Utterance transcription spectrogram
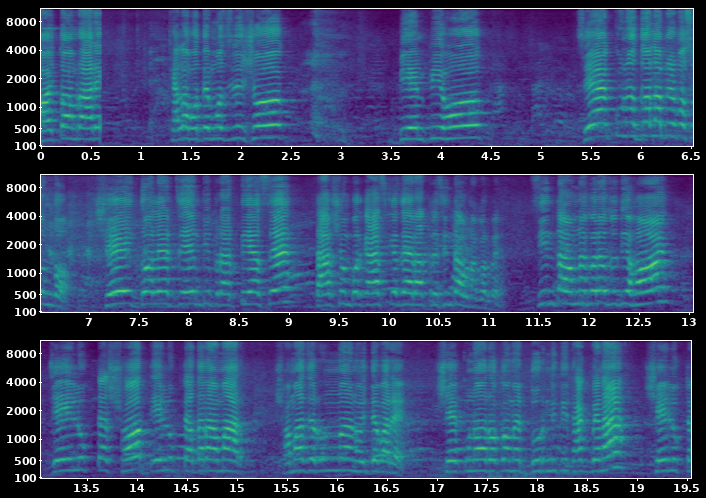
হয়তো আমরা আরে খেলাফতে মজলিস হোক বিএনপি হোক, যে কোনো দল আপনার পছন্দ, সেই দলের যে এমপি প্রার্থী আছে, তার সম্পর্কে আজকে যা রাত্রে চিন্তা ভাবনা করবেন। চিন্তা ভাবনা করে যদি হয় যে এই লোকটা সৎ, এই লোকটা দ্বারা আমার সমাজের উন্নয়ন হইতে পারে সে কোনো রকমের দুর্নীতি থাকবে না, সেই লোকটা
